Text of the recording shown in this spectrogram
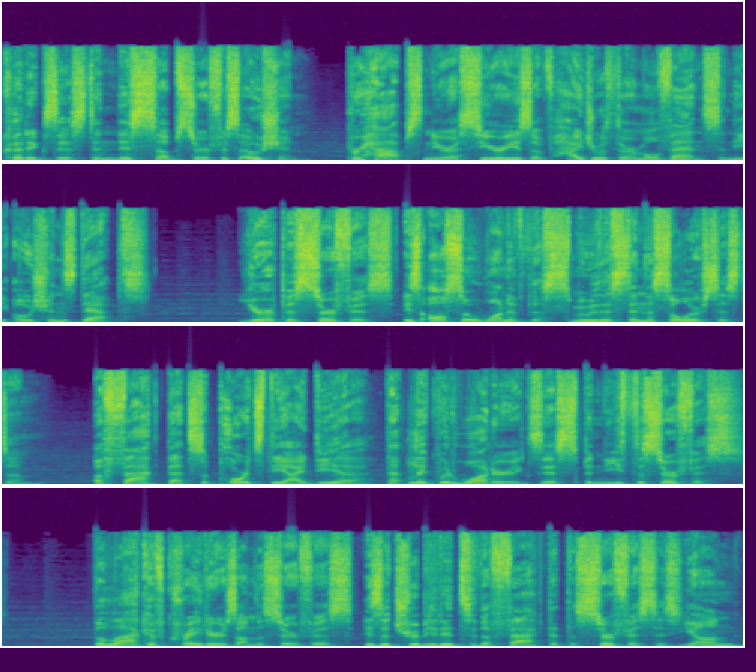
could exist in this subsurface ocean perhaps near a series of hydrothermal vents in the ocean's depths. Europa's surface is also one of the smoothest in the solar system, a fact that supports the idea that liquid water exists beneath the surface. The lack of craters on the surface is attributed to the fact that the surface is young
